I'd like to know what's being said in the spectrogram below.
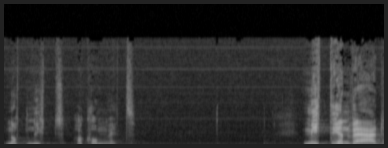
något nytt har kommit. Mitt i en värld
